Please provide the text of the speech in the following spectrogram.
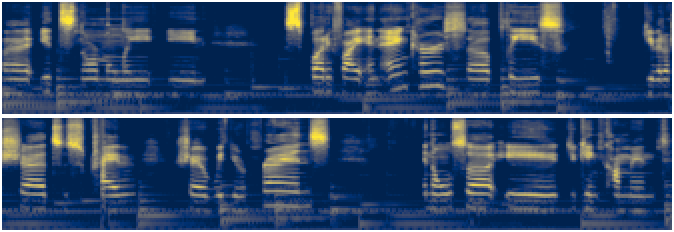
Uh, it's normally in Spotify and Anchor, so please give it a shot, subscribe, share with your friends, and also it, you can comment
